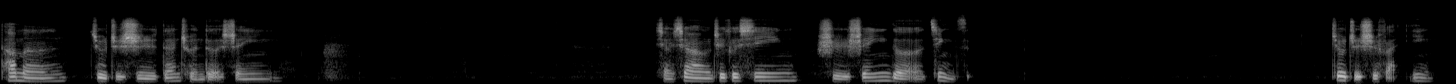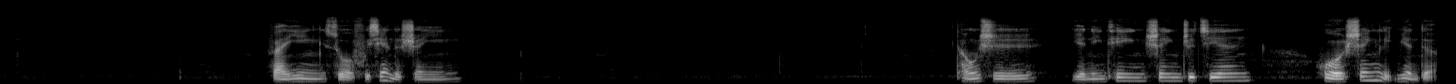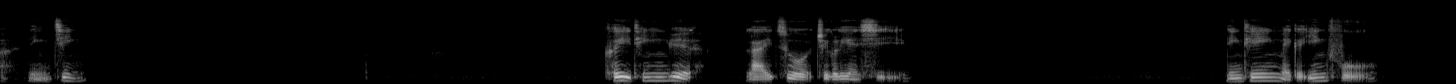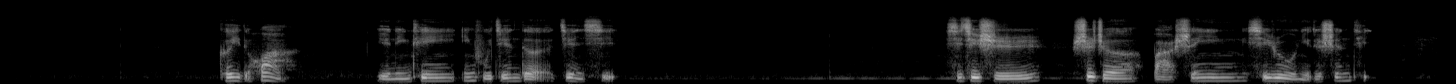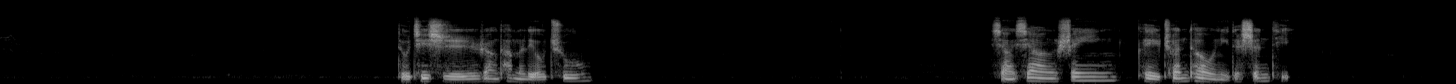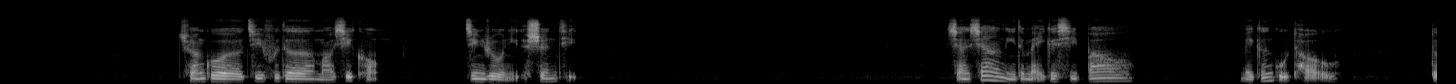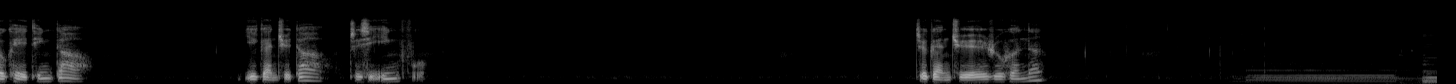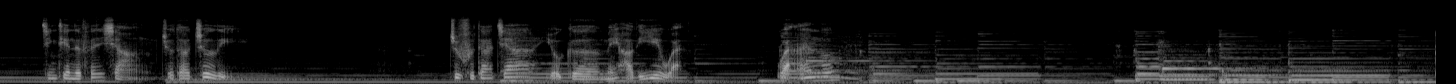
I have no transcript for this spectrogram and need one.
他们就只是单纯的声音。想象这颗心是声音的镜子，就只是反应，反应所浮现的声音，同时也聆听声音之间或声音里面的宁静。可以听音乐来做这个练习，聆听每个音符。可以的话，也聆听音符间的间隙。吸气时，试着把声音吸入你的身体；吐气时，让它们流出。想象声音可以穿透你的身体。穿过肌肤的毛细孔，进入你的身体。想象你的每一个细胞、每根骨头都可以听到，也感觉到这些音符。这感觉如何呢？今天的分享就到这里。祝福大家有个美好的夜晚，晚安喽！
